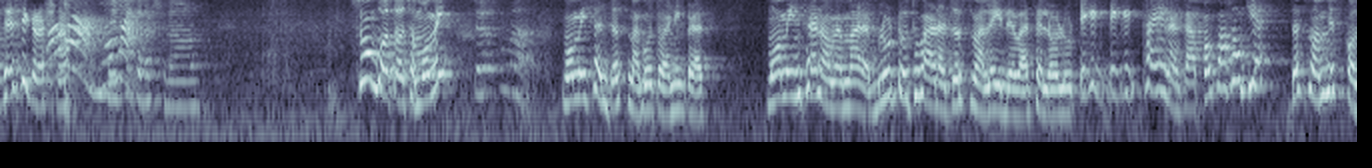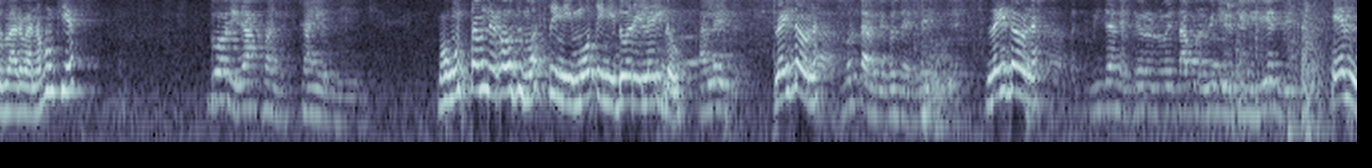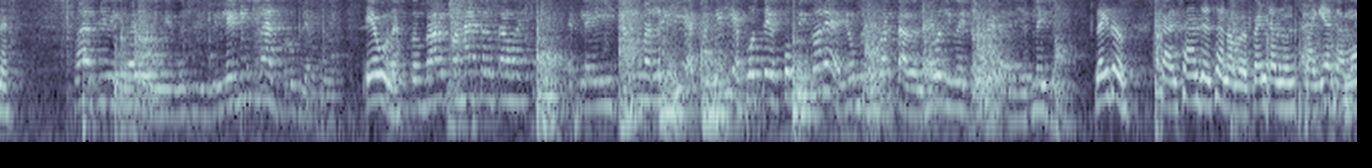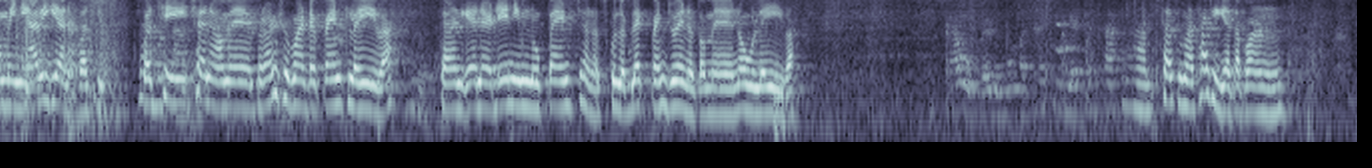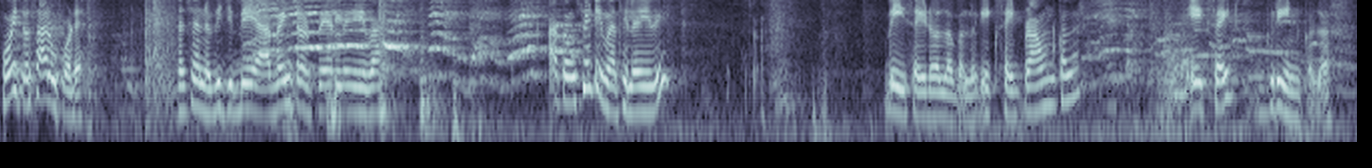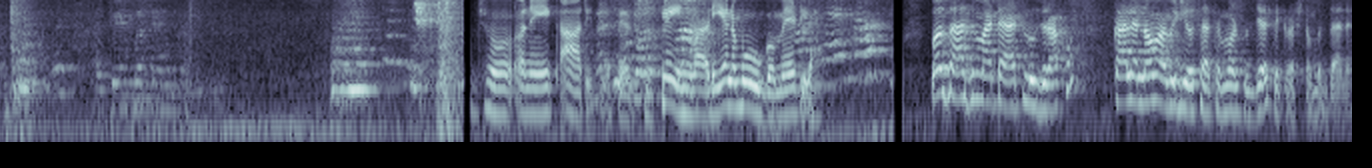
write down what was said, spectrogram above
જય શ્રી કૃષ્ણ. જય શ્રી કૃષ્ણ. શું ગોતો છો મમ્મી? મમ્મી છે ને ચશ્મા ગોતવા નીકળ્યા છે. મમ્મી છે ને હવે મારે બ્લૂટૂથ વાળા ચશ્મા લઈ દેવા છે લોલું. ટિકિટ ટિકિટ થાય ને કા? પપ્પા શું કહે ચશ્મા મિસ કોલ મારવાના. શું કહે દોરી રાખવાની જાય હું જ તમને કહું છું મસ્તીની મોતીની દોરી લઈ દઉં. લઈ દઉં. ને? બતાવજે લઈ દઉં. ને? બીજાને જરૂર હોય તો આપણો વીડિયો એમ ને? માર જેવી ઘણી હોય બધી લેડીઝ ના જ પ્રોબ્લેમ હોય. એવું ને? તો બાળકો નાચવતા હોય. એટલે એ ચશ્મા લઈ લે ખાલી લે પોતે કોપી કરે એવું બધું કરતા હોય. એટલે હોય તો લઈ જાય લઈ દઉં. કાલ સાંજે છે ને અમે પેન્ટાલુન્સમાં ગયા હતા મમ્મીની આવી ગયા ને પછી. પછી છે ને અમે ભ્રાંશુ માટે પેન્ટ લઈ આવ્યા. કારણ કે એને ડેનિમનું પેન્ટ છે ને સ્કૂલે બ્લેક પેન્ટ જોઈને તો અમે નવું લઈ આવ્યા. હા સાસુમાં થાકી ગયા હતા પણ હોય તો સારું પડે. આ છે ને બીજી બે આ વેન્ટર પેર લઈ આવ્યા. આ તો હું સિટીમાંથી લઈ જો. બે સાઈડ અલગ અલગ. એક સાઈડ બ્રાઉન કલર એક સાઈડ ગ્રીન કલર જો, અને એક આ રીતે પેર છે. પ્લેન વાળી અને બહુ ગમે એટલે. બસ આજ માટે આટલું જ રાખો. કાલે નવા વીડિયો સાથે મળશું. જય શ્રી કૃષ્ણ બધાને.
